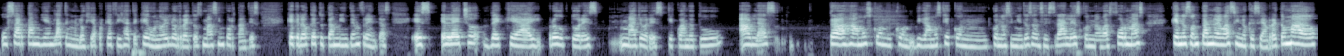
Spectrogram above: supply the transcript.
usar también la tecnología, porque fíjate que uno de los retos más importantes que creo que tú también te enfrentas es el hecho de que hay productores mayores que cuando tú hablas, trabajamos con, digamos que con conocimientos ancestrales, con nuevas formas que no son tan nuevas, sino que se han retomado,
